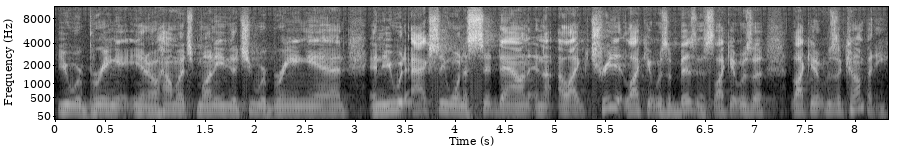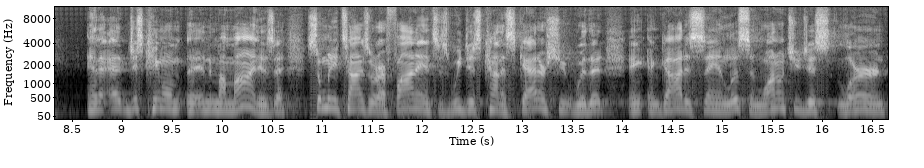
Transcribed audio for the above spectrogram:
you were bringing, you know, how much money that you were bringing in, and you would actually want to sit down and like treat it like it was a business, like it was a, like it was a company. And it just came on in my mind is that so many times with our finances, we just kind of scattershoot with it. And, and, God is saying, listen, why don't you just learn?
